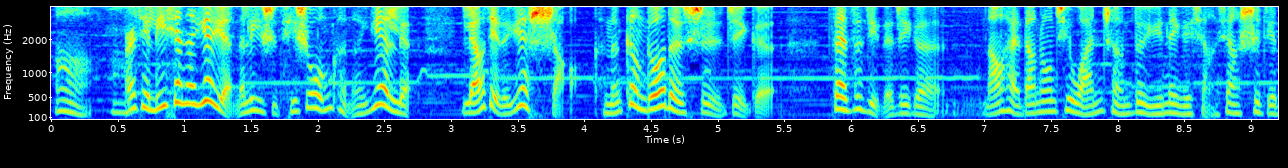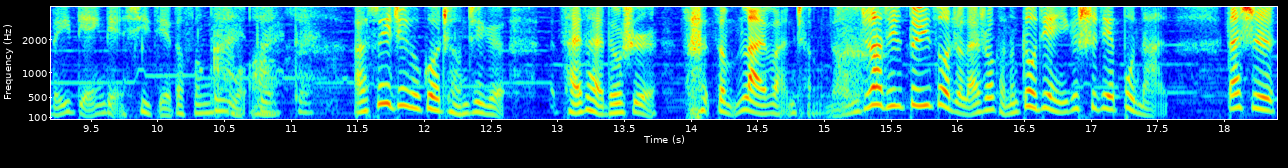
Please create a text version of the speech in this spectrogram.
啊！而且离现在越远的历史，其实我们可能越了了解的越少，可能更多的是这个在自己的这个脑海当中去完成对于那个想象世界的一点一点细节的丰富啊！对对啊！所以这个过程，这个彩彩都是 怎怎么来完成的？我们知道，其实对于作者来说，可能构建一个世界不难。但是，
